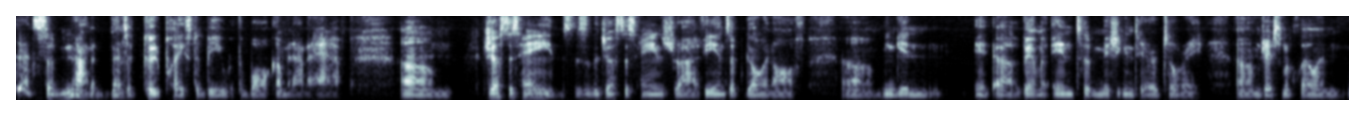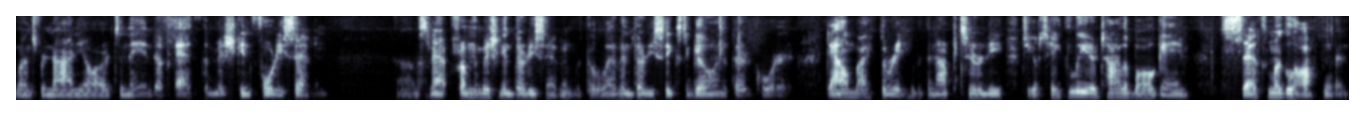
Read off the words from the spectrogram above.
that's a not a that's a good place to be with the ball coming out of half. Um, Justice Haynes, this is the Justice Haynes drive. He ends up going off um, and getting uh, Bama into Michigan territory. Um, Jason McClellan runs for nine yards, and they end up at the Michigan 47. Um, snap from the Michigan 37 with 11:36 to go in the third quarter, down by three with an opportunity to go take the lead or tie the ball game. Seth McLaughlin,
